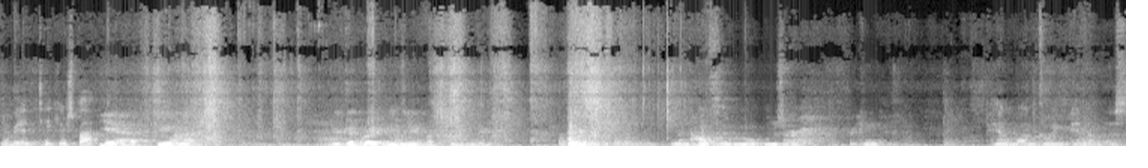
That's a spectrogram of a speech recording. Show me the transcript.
You want me to take your spot? yeah, do you wanna? You're good right in there, left in there. And then hopefully we won't lose our freaking panel bond going in on this.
